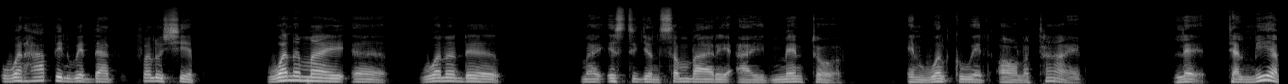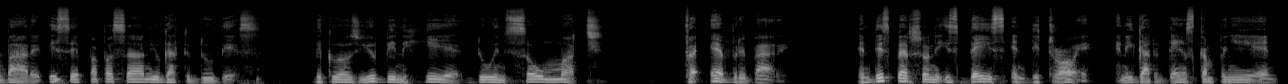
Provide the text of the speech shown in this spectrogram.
what happened with that fellowship. One of my uh, one of the my students, somebody I mentor and work with all the time, let tell me about it. He said, "Papa San, you got to do this because you've been here doing so much for everybody." And this person is based in Detroit, and he got a dance company and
